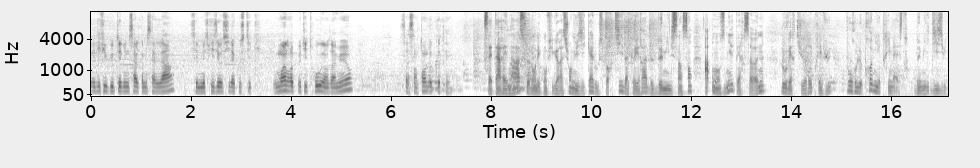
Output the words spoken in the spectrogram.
Les difficultés d'une salle comme celle-là, c'est de maîtriser aussi l'acoustique. Le moindre petit trou dans un mur, ça s'entend de l'autre côté. Cette aréna, selon les configurations musicales ou sportives, accueillera de 2500 à 11 000 personnes. L'ouverture est prévue pour le premier trimestre 2018.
